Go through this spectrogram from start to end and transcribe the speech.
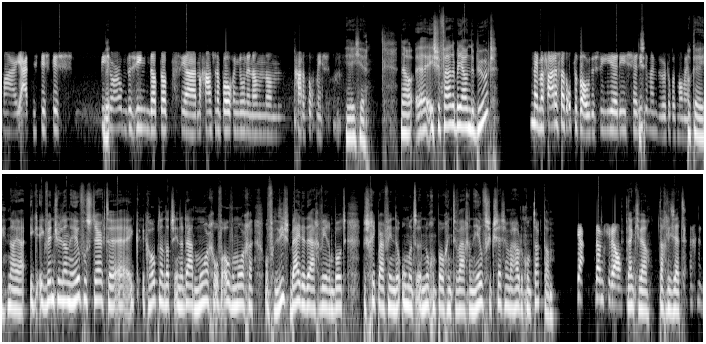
Maar ja, het is, het is, het is bizar om te zien dat dat, ja, dan gaan ze een poging doen en dan, dan gaat het toch mis. Jeetje. Nou, uh, is je vader bij jou in de buurt? Nee, mijn vader staat op de boot, dus die, die is niet in mijn buurt op het moment. Oké, nou ja, ik, ik wens jullie dan heel veel sterkte. ik, ik hoop dan dat ze inderdaad morgen of overmorgen, of liefst beide dagen weer een boot beschikbaar vinden om het nog een poging te wagen. heel veel succes en we houden contact dan. Ja, dankjewel. Dankjewel. Dag Lisette.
